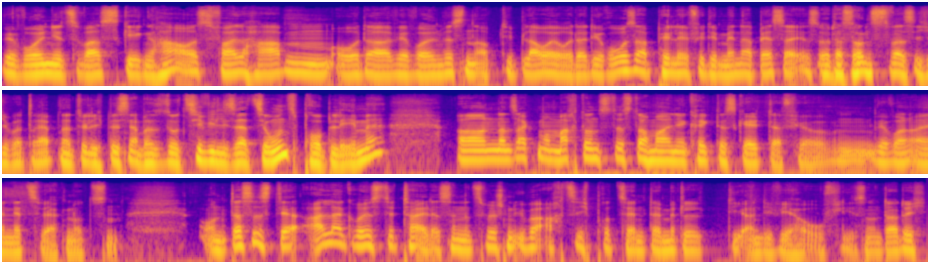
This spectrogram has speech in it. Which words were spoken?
wir wollen jetzt was gegen Haarausfall haben oder wir wollen wissen, ob die blaue oder die rosa Pille für die Männer besser ist oder sonst was. Ich übertreibe natürlich ein bisschen, aber so Zivilisationsprobleme. Und dann sagt man, macht uns das doch mal und ihr kriegt das Geld dafür. Wir wollen euer Netzwerk nutzen. Und das ist der allergrößte Teil. Das sind inzwischen über 80 Prozent der Mittel, die an die WHO fließen. Und dadurch,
